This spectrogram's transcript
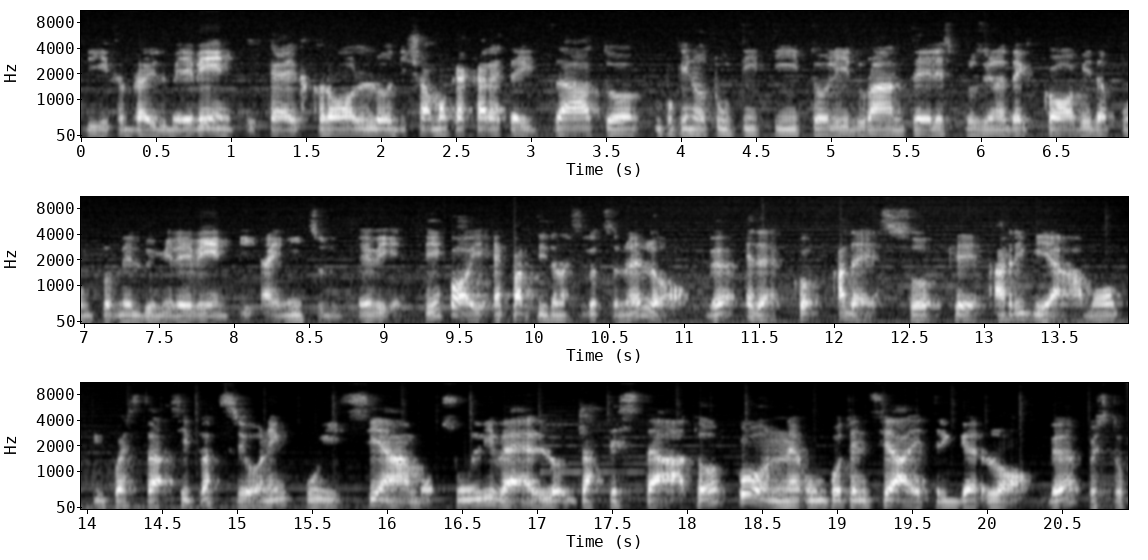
di febbraio 2020 che è il crollo diciamo che ha caratterizzato un pochino tutti i titoli durante l'esplosione del covid appunto nel 2020 a inizio 2020 poi è partita una situazione long ed ecco adesso che arriviamo in questa situazione in cui siamo su un livello già testato con un potenziale trigger long questo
